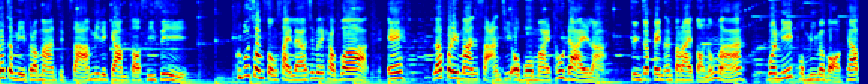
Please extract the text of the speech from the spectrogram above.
ก็จะมีประมาณ 13 มิลลิกรัมต่อซีซี คุณผู้ชมสงสัยแล้วใช่ไหมครับว่า เอ๊ะ แล้วปริมาณสารทีโอโบไมด์เท่าใดล่ะ จึงจะเป็นอันตรายต่อน้องหมา วันนี้ผมมีมาบอกครับ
